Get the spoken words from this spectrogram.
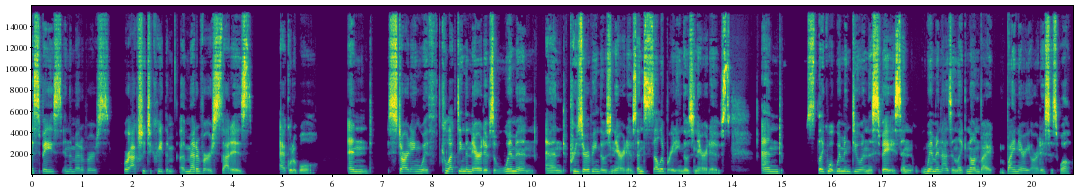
a space in the metaverse or actually to create the, a metaverse that is equitable and starting with collecting the narratives of women and preserving those narratives and celebrating those narratives. And like what women do in this space and women as in like non-binary artists as well.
